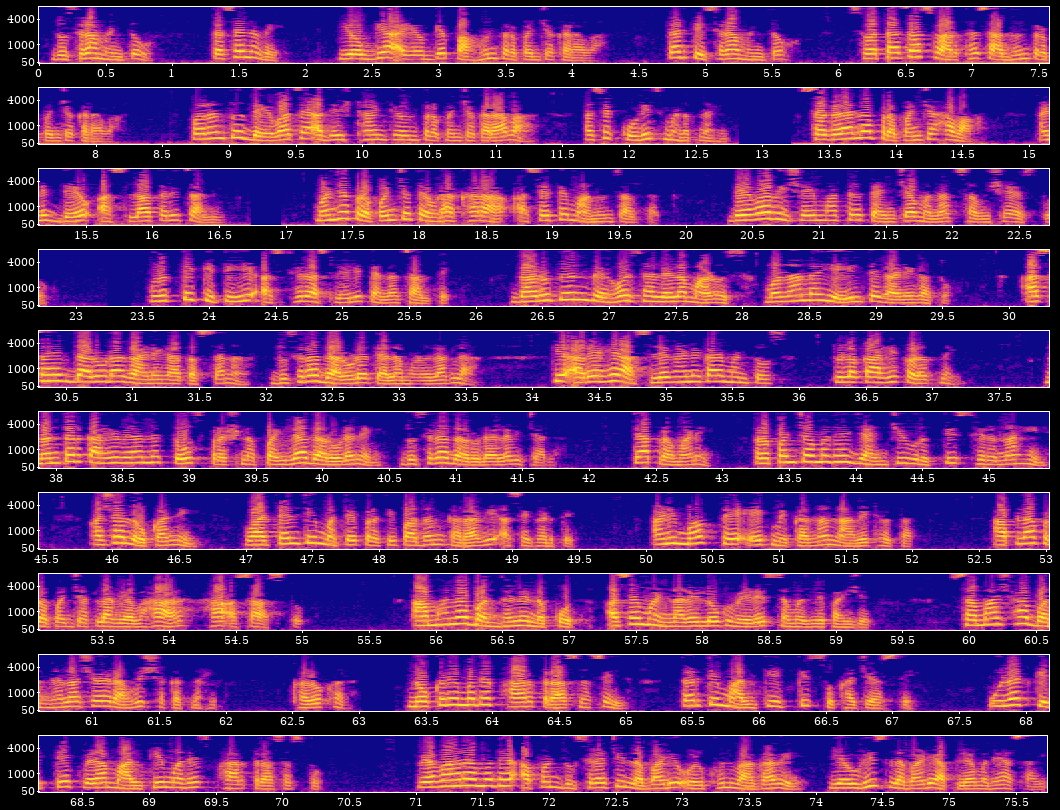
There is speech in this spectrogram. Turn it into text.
दुसरा म्हणतो तसे नव्हे योग्य अयोग्य पाहून प्रपंच करावा. तर तिसरा म्हणतो स्वतःचा स्वार्थ साधून प्रपंच करावा. परंतु देवाचे अधिष्ठान ठेवून प्रपंच करावा असे कुणीच म्हणत नाही. सगळ्यांना प्रपंच हवा आणि देव असला तरी चालेल. म्हणजे प्रपंच तेवढा खरा असे ते मानून चालतात. देवाविषयी मात्र त्यांच्या मनात संशय असतो. वृत्ती कितीही अस्थिर असलेली त्यांना चालते. दारू पिऊन बेहोश झालेला माणूस मनाला येईल ते गाणे गातो. असा एक दारुडा गाणे गात असताना दुसरा दारुडा त्याला म्हणू लागला की अरे हे असले गाणे काय म्हणतोस? तुला काही कळत नाही. नंतर काही वेळाने तोच प्रश्न पहिल्या दारुड्याने दुसऱ्या दारुड्याला विचारला. त्याप्रमाणे प्रपंचामध्ये ज्यांची वृत्ती स्थिर नाही अशा लोकांनी वाटेल ती मते प्रतिपादन करावी असे घडते. आणि मग ते एकमेकांना नावे ठेवतात. आपला प्रपंचातला व्यवहार हा असा असतो. आम्हाला बंधने नकोत असे म्हणणारे लोक वेळेस समजले पाहिजेत. समाज हा बंधनाशिवाय राहूच शकत नाही. खरोखर नोकरीमध्ये फार त्रास नसेल तर ती मालकी इतकीच सुखाची असते. उलट कित्येक वेळा मालकीमध्येच फार त्रास असतो. व्यवहारामध्ये आपण दुसऱ्याची लबाडी ओळखून वागावे एवढीच लबाडी आपल्यामध्ये असावी.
